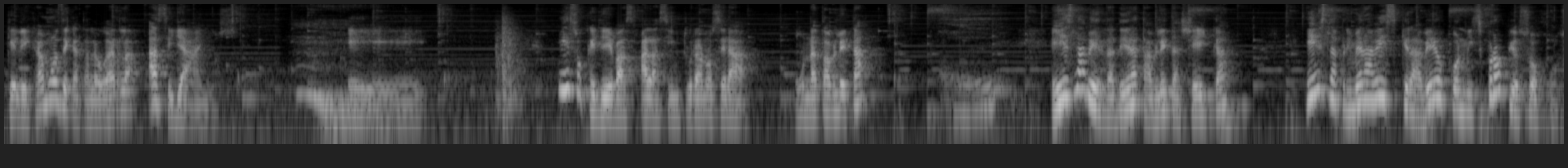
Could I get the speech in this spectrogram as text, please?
que dejamos de catalogarla hace ya años. Eh, ¿Eso que llevas a la cintura no será una tableta? ¿Es la verdadera tableta Sheikah? Es la primera vez que la veo con mis propios ojos.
